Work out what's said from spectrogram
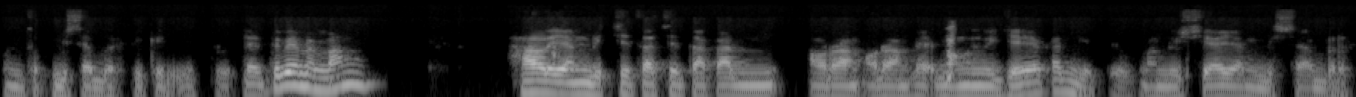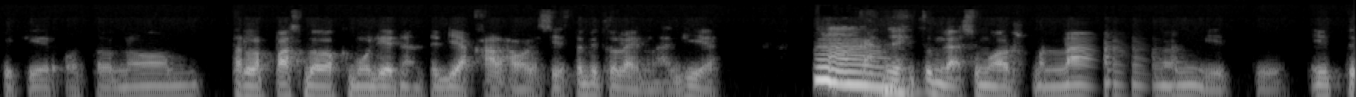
untuk bisa berpikir itu. Dan itu memang hal yang dicita-citakan orang-orang kayak Bang Wijaya kan gitu. Manusia yang bisa berpikir otonom terlepas bahwa kemudian nanti dia kalah oleh sistem itu lain lagi ya hmm. makanya itu nggak semua harus menang kan gitu itu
